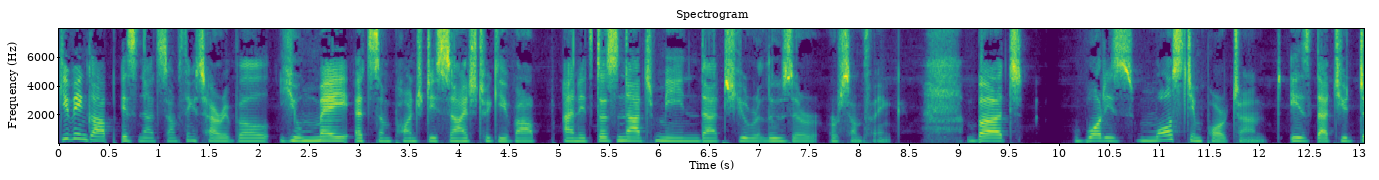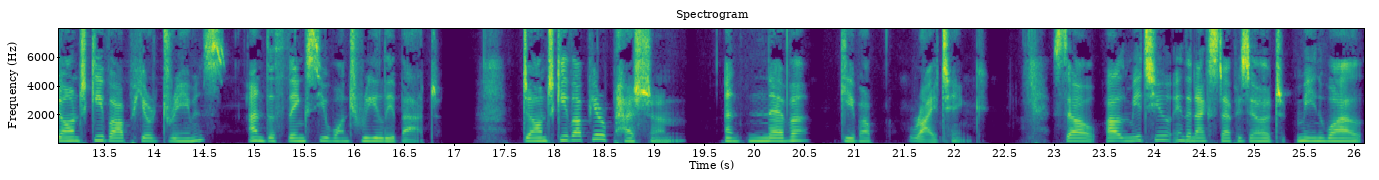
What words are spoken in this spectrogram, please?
giving up is not something terrible. You may at some point decide to give up and it does not mean that you're a loser or something. But what is most important is that you don't give up your dreams and the things you want really bad. Don't give up your passion and never give up writing. So I'll meet you in the next episode. Meanwhile,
